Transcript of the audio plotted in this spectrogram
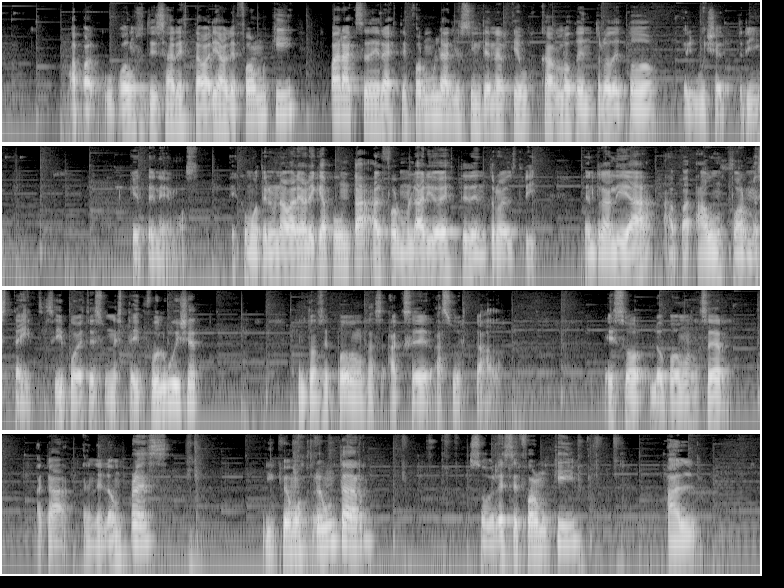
podemos utilizar esta variable formKey para acceder a este formulario sin tener que buscarlo dentro de todo el widget tree que tenemos. Es como tener una variable que apunta al formulario este dentro del tree. En realidad a, un form state, ¿sí? pues este es un stateful widget, entonces podemos acceder a su estado. Eso lo podemos hacer acá en el onPress y podemos preguntar sobre ese form key al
